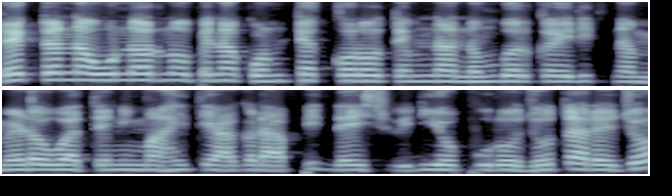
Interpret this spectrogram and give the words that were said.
ટ્રેક્ટરના ઓનરનો પહેલાં કોન્ટેક કરો, તેમના નંબર કઈ રીતના મેળવવા તેની માહિતી આગળ આપી દઈશ. વીડિયો પૂરો જોતા રહેજો.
